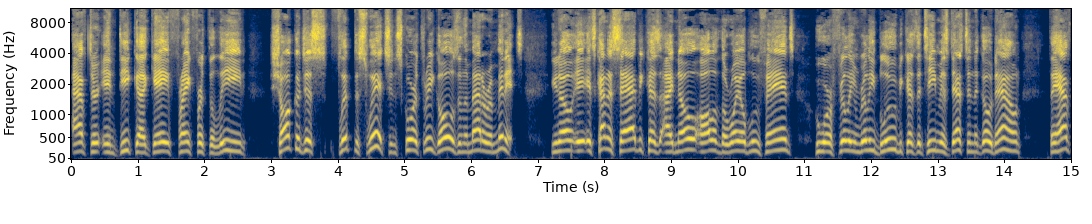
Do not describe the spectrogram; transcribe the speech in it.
after Ndicka gave Frankfurt the lead, Schalke just flipped the switch and scored three goals in the matter of minutes. You know, it, it's kind of sad because I know all of the Royal Blue fans who are feeling really blue because the team is destined to go down. They have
